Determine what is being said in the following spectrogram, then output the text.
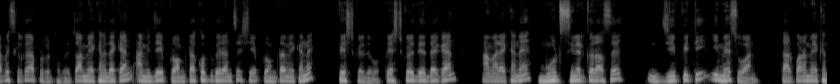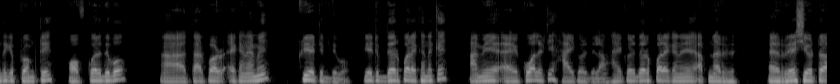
আবিষ্কার করে আপলোড করতে হবে। তো আমি এখানে দেখেন, আমি যে প্রমটা কপি করে আনছি, সেই প্রমটা আমি এখানে পেস্ট করে দেবো। পেস্ট করে দিয়ে দেখেন, আমার এখানে মুড সিলেক্ট করা আছে জিপিটি ইমেজ ওয়ান তারপর আমি এখান থেকে প্রমটি অফ করে দেবো তারপর এখানে আমি ক্রিয়েটিভ দেবো। ক্রিয়েটিভ দেওয়ার পর এখানে আমি কোয়ালিটি হাই করে দিলাম। হাই করে দেওয়ার পর এখানে আপনার রেশিওটা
